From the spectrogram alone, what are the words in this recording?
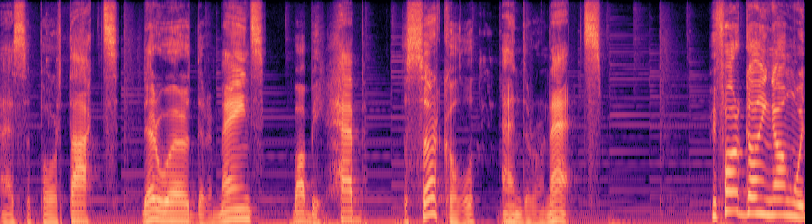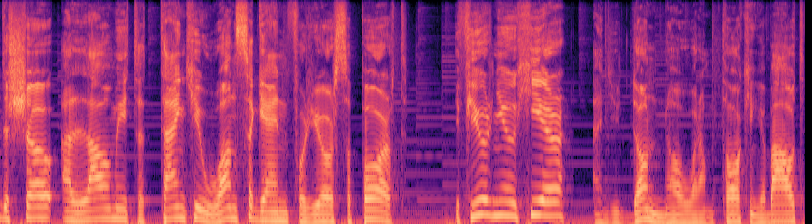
as support acts, there were The Remains, Bobby Hebb, The Cyrkle, and The Ronettes. Before going on with the show, allow me to thank you once again for your support. If you're new here, and you don't know what I'm talking about,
